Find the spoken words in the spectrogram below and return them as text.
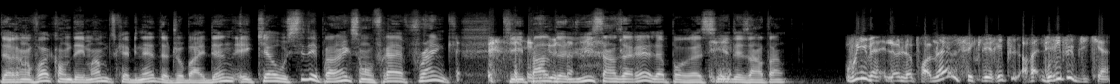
de renvoi contre des membres du cabinet de Joe Biden et qui a aussi des problèmes avec son frère Frank, qui parle de lui sans arrêt là pour euh, signer des ententes. Oui, mais le, problème, c'est que les, répu enfin, les, républicains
